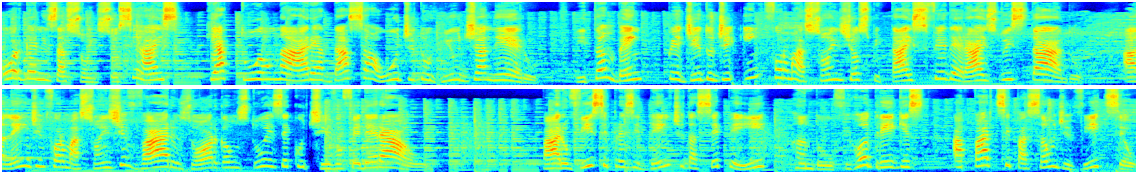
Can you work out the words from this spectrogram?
organizações sociais que atuam na área da saúde do Rio de Janeiro e também pedido de informações de hospitais federais do estado, além de informações de vários órgãos do Executivo Federal. Para o vice-presidente da CPI, Randolph Rodrigues, a participação de Witzel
